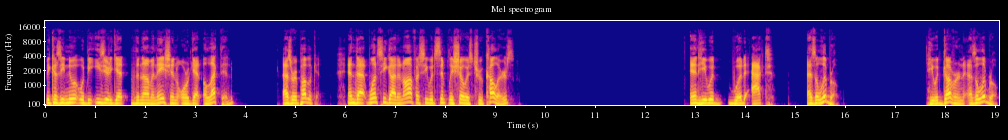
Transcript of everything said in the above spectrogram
because he knew it would be easier to get the nomination or get elected as a Republican. And that once he got in office, he would simply show his true colors and he would would act as a liberal. He would govern as a liberal.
